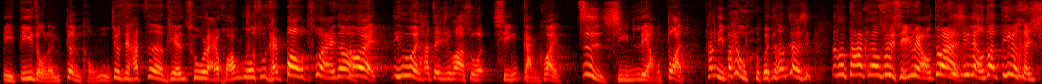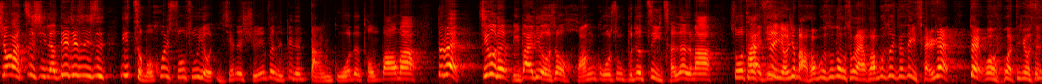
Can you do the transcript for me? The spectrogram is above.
比第一种人更恐怖，就是他这篇出来，黄国书才爆出来的。对，因为他这句话说，请赶快自行了断。他礼拜五文章这样写，他说大家看到自行了断，自行了断。第一个很凶啊，自行了。第二件事情是，你怎么会说出有以前的学运分子变成党国的同胞吗？对不对？结果呢，礼拜六的时候，黄国书不就自己承认了吗？说他已经自由就把黄国书弄出来，黄国书就自己承认，对我我第六次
